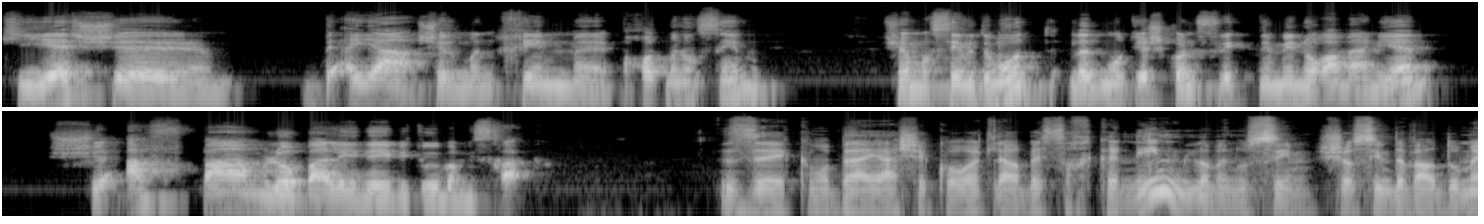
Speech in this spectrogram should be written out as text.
כי יש uh, בעיה של מנחים uh, פחות מנוסים, שהם עושים דמות, לדמות יש קונפליקט פנימי נורא מעניין, שאף פעם לא בא לידי ביטוי במשחק. זה כמו בעיה שקורית להרבה שחקנים לא מנוסים שעושים דבר דומה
